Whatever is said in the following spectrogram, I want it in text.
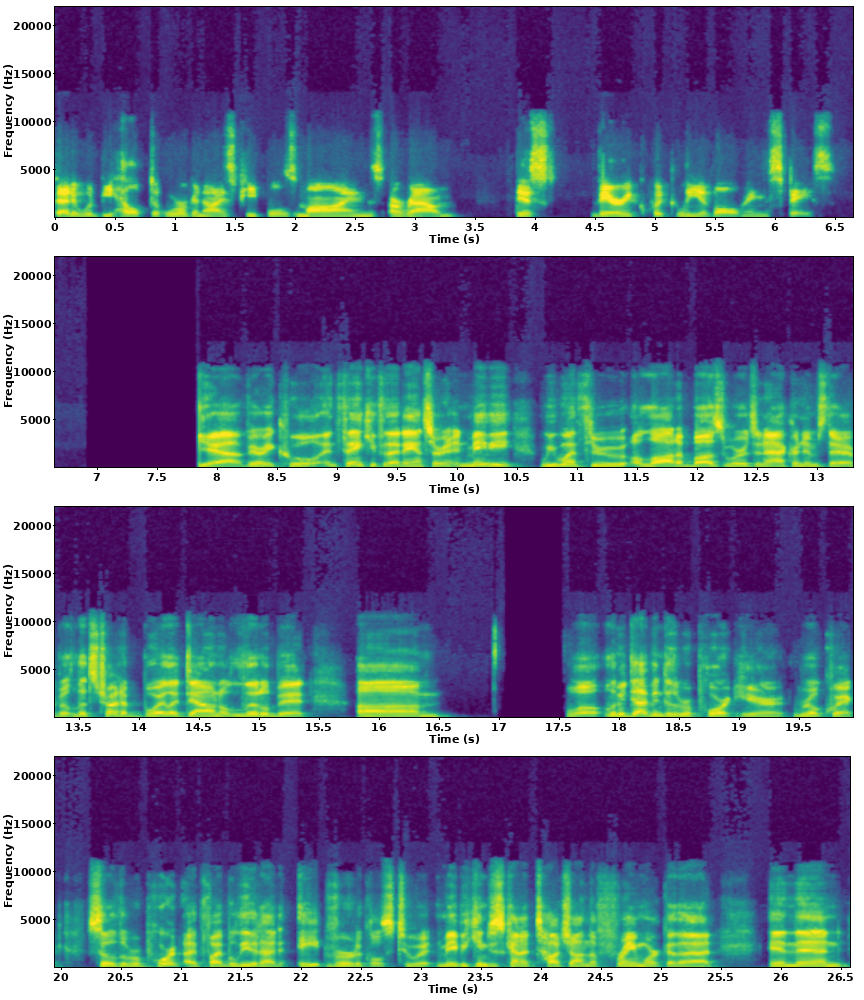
that it would be help to organize people's minds around this very quickly evolving space. Yeah, very cool. And thank you for that answer. And maybe we went through a lot of buzzwords and acronyms there, but let's try to boil it down a little bit. Um, well, let me dive into the report here real quick. So the report, if I believe it had eight verticals to it, maybe you can just kind of touch on the framework of that. And then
